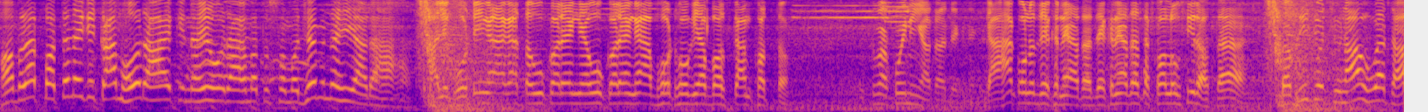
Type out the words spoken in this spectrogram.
हमारा पता नहीं कि काम हो रहा है कि नहीं हो रहा है हमें तो समझे में नहीं आ रहा है। खाली वोटिंग आएगा तो वो करेंगे वो करेंगे वोट हो गया बस काम खत्म। उसके कोई नहीं आता है देखने के कहाँ कोनो देखने आता? देखने आता तो कल उसी रहता। कभी जो चुनाव हुआ था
